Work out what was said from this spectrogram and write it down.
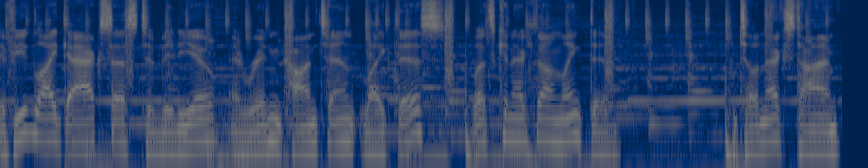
If you'd like access to video and written content like this, let's connect on LinkedIn. Until next time,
